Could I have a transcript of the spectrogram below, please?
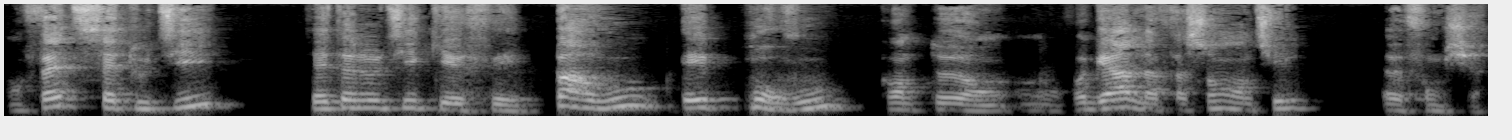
En fait, cet outil, c'est un outil qui est fait par vous et pour vous quand euh, on regarde la façon dont il euh, fonctionne.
